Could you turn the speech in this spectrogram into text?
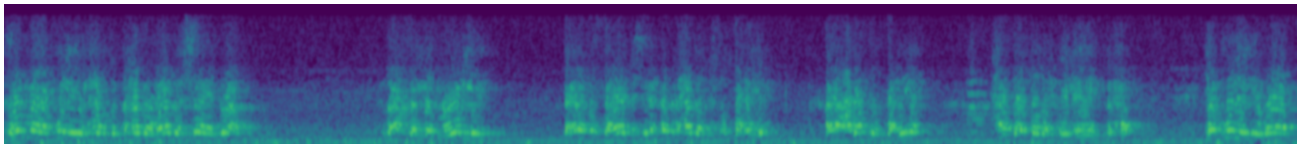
ثم يقول لي الحافظ ابن حجر وهذا الشاهد بقى. الأخ اللي بيقول لي إحنا في الصحيح مش إحنا الحدث مش الصحيح أنا عرفت الصحيح حتى يتضح لي الايه الحدث يقول الإمام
